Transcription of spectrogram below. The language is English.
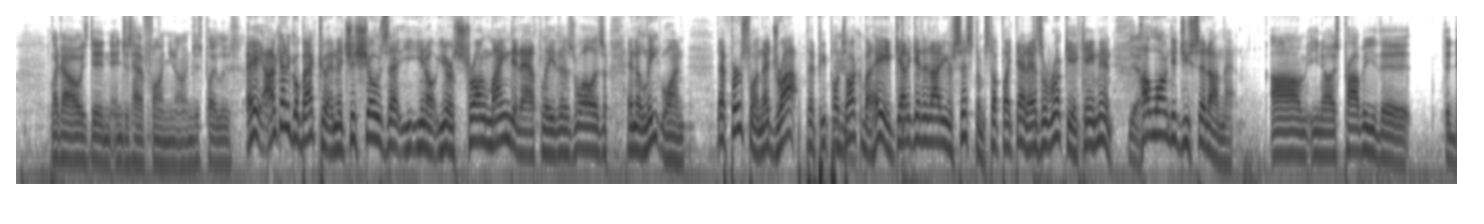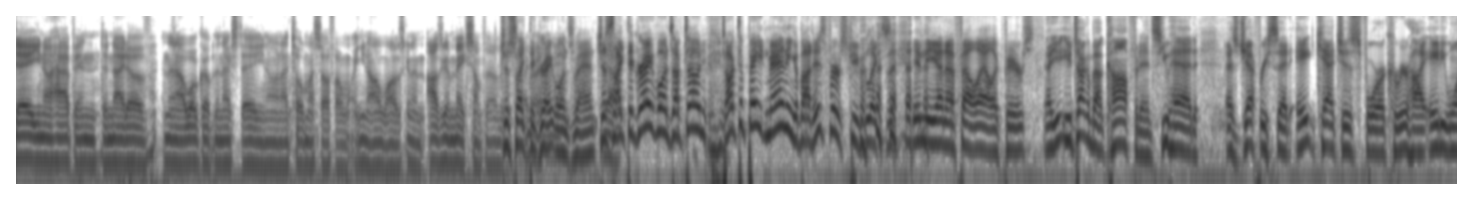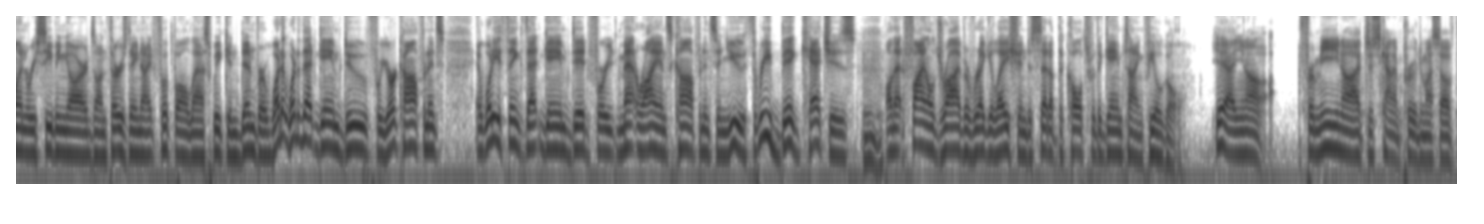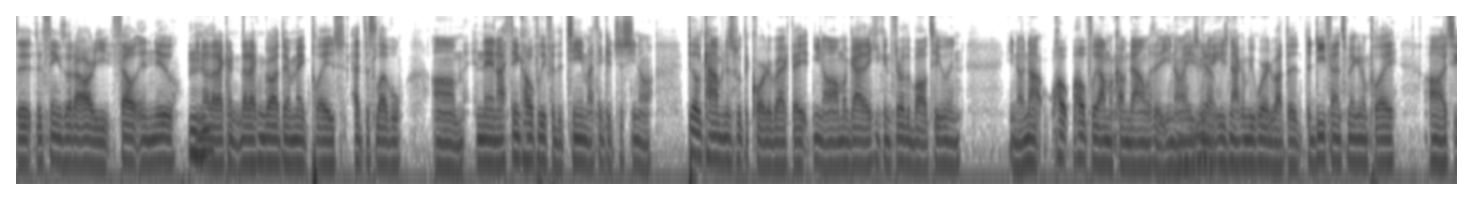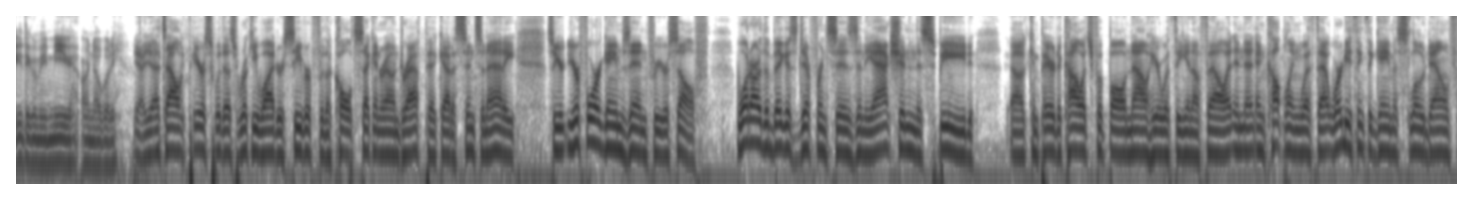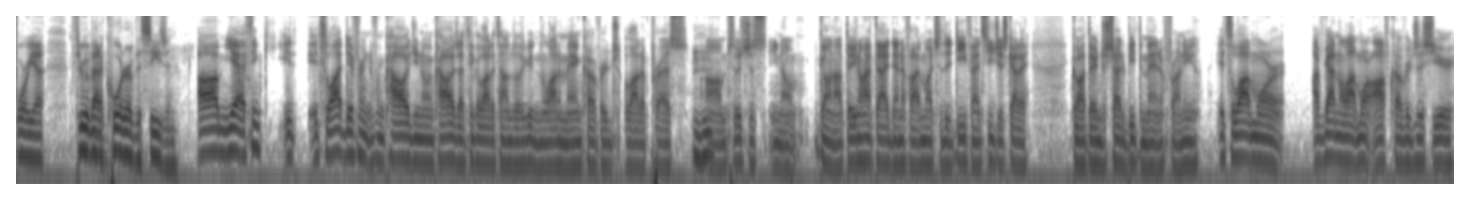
like I always did, and just have fun. You know, and just play loose. Hey, I got to go back to it, and it just shows that you know you're a strong-minded athlete as well as an elite one. That first one, that drop that people mm. talk about. Hey, you got to get it out of your system, stuff like that. As a rookie, it came in. Yeah. How long did you sit on that? Um, you know, it's probably the the day you know happened the night of and then i woke up the next day you know and i told myself i want you know i was gonna i was gonna make something of it. Just like the great ones man. Just yeah. like the great ones i'm telling you. Talk to peyton manning about his first few licks in the nfl alec pierce. Now you, you, talk about confidence. You had as jeffrey said eight catches for a career high 81 receiving yards on thursday night football last week in denver. What, what did that game do for your confidence? And what do you think that game did for matt ryan's confidence in you? Three big catches mm. on that final drive drive of regulation to set up the Colts for the game tying field goal. Yeah, you know, for me, you know, I just kind of proved to myself the, the things that I already felt and knew. Mm-hmm. You know mm-hmm. that I can that I can go out there and make plays at this level. Um, and then I think hopefully for the team, I think it just you know build confidence with the quarterback that you know I'm a guy that he can throw the ball to and you know not ho- hopefully I'm gonna come down with it. You know he's gonna yeah. he's not gonna be worried about the the defense making a play. Uh, it's either going to be me or nobody. Yeah, yeah, that's Alec Pierce with us, rookie wide receiver for the Colts, second round draft pick out of Cincinnati. So you're, you're four games in for yourself. What are the biggest differences in the action and the speed uh, compared to college football now here with the NFL? And, and, and coupling with that, where do you think the game has slowed down for you through about a quarter of the season? Um, yeah, I think it, it's a lot different from college. You know, in college, I think a lot of times I was getting a lot of man coverage, a lot of press. Mm-hmm. Um, so it's just you know going out there. You don't have to identify much of the defense. You just got to go out there and just try to beat the man in front of you. It's a lot more. I've gotten a lot more off coverage this year,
